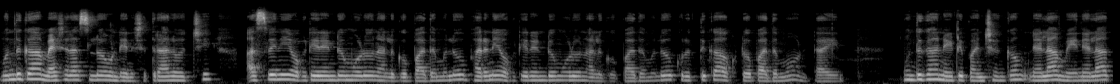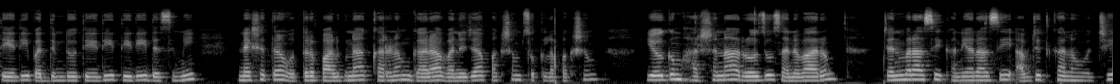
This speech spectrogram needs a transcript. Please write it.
ముందుగా మేషరాశిలో ఉండే నక్షత్రాలు వచ్చి అశ్విని ఒకటి రెండు మూడు నాలుగు పదములు భరణి ఒకటి రెండు మూడు నాలుగు పదములు కృత్తిక ఒకటో పదము ఉంటాయి. ముందుగా నేటి పంచాంగం నెల మే నెల తేదీ పద్దెనిమిదో తేదీ తిది దశమి నక్షత్రం ఉత్తర పాల్గొన కరణం గర వనజ పక్షం శుక్లపక్షం యోగం హర్షణ రోజు శనివారం జన్మరాశి కన్యారాశి అభిజిత్ కాలం వచ్చి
